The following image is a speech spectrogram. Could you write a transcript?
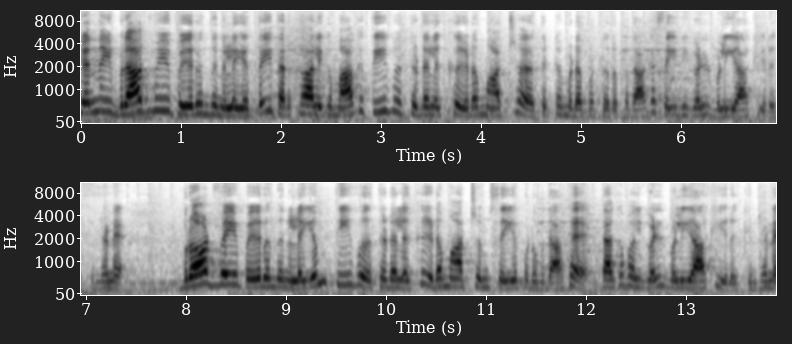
சென்னை பிராட்வே பேருந்து நிலையத்தை தற்காலிகமாக தீவு திடலுக்கு இடமாற்ற திட்டமிடப்பட்டிருப்பதாக செய்திகள் வெளியாகியிருக்கின்றன பிராட்வே பேருந்து நிலையம் தீவு திடலுக்கு இடமாற்றம் செய்யப்படுவதாக தகவல்கள் வெளியாகி இருக்கின்றன.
